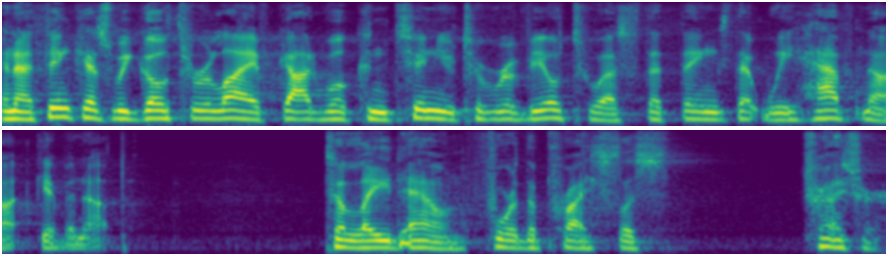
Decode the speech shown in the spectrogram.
And I think as we go through life, God will continue to reveal to us the things that we have not given up to lay down for the priceless treasure.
